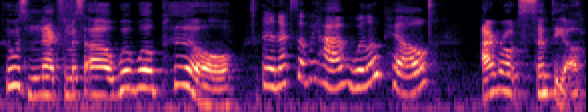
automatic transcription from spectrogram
Who is next, Miss uh, Will Will Pill? And next up we have Willow Pill. I wrote Cynthia.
